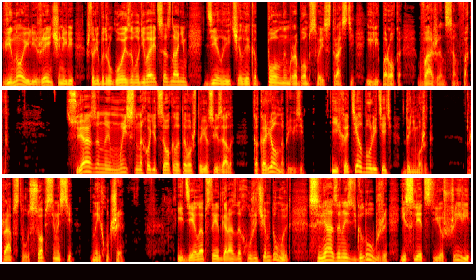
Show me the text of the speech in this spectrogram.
вино или женщина или что-либо другое завладевает сознанием, делает человека полным рабом своей страсти или порока. Важен сам факт. Связанная мысль находится около того, что ее связало, как орел на привязи, и хотел бы улететь, да не может. Рабству собственности наихудшее. И дело обстоит гораздо хуже, чем думают. Связанность глубже, и следствие ее шире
